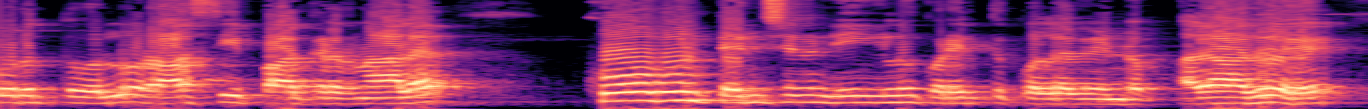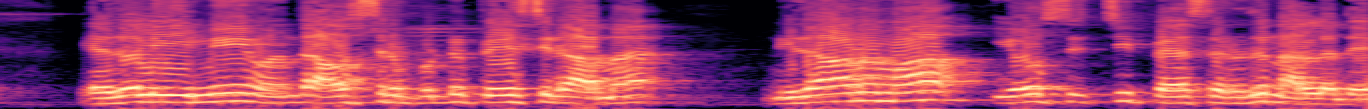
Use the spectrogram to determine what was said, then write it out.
பொறுத்தவரையிலும் ராசியை பார்க்கறதுனால கோபம் டென்ஷனை நீங்களும் குறைத்துக் கொள்ள வேண்டும். அதாவது எதுலையுமே வந்து அவசரப்பட்டு பேசிடாம நிதானமா யோசிச்சு பேசுறது நல்லது.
